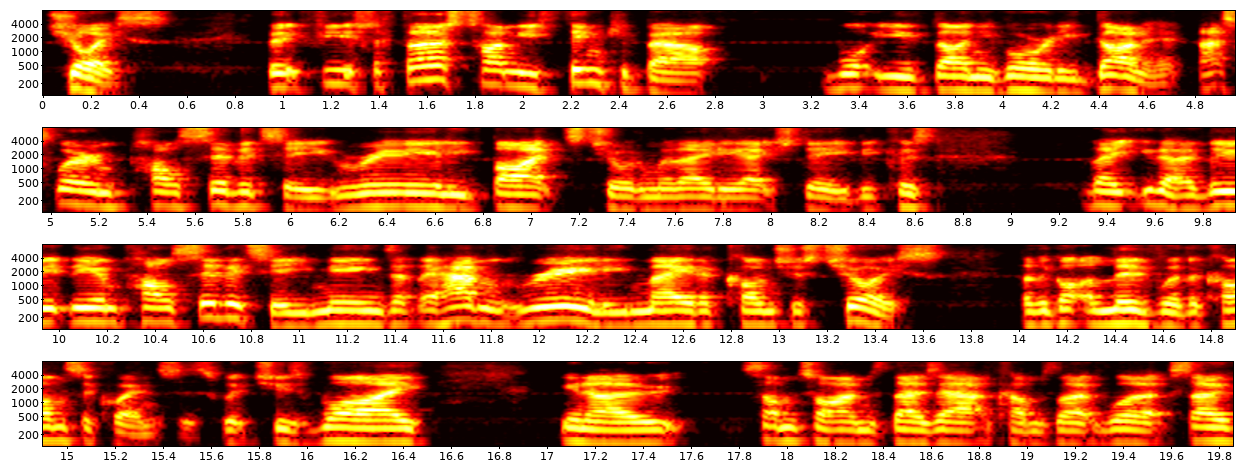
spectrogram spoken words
choice. But if, you, it's the first time you think about what you've done, you've already done it. That's where impulsivity really bites children with ADHD because they, you know, the, the impulsivity means that they haven't really made a conscious choice, but they've got to live with the consequences, which is why, you know, sometimes those outcomes don't work. So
